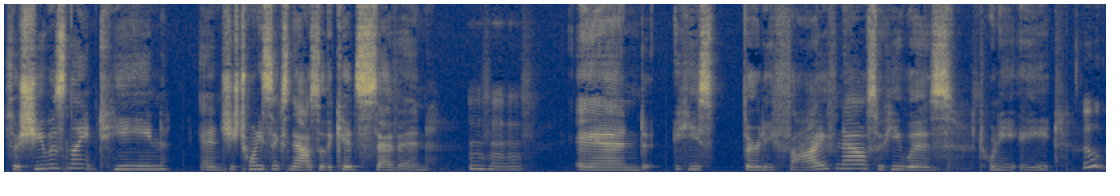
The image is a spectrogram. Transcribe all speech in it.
So she was 19 and she's 26 now, so the kid's 7. Mm-hmm. And he's 35 now, so he was 28. Ooh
